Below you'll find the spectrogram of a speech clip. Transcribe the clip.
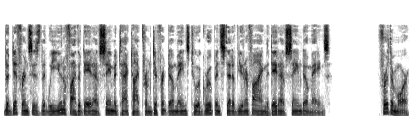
The difference is that we unify the data of same attack type from different domains to a group instead of unifying the data of same domains. Furthermore,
